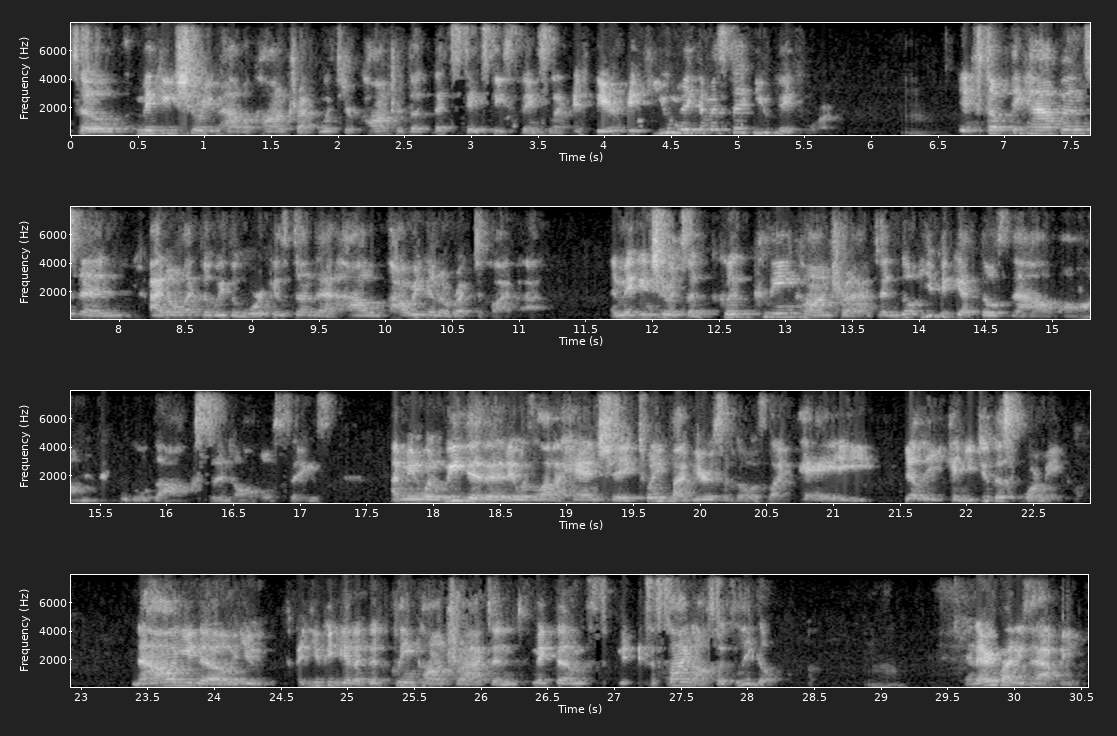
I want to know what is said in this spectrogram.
So making sure you have a contract with your contract that, that states these things like if there if you make a mistake, you pay for it. Mm-hmm. If something happens and I don't like the way the work is done, that how how are we going to rectify that? And making sure it's a good, clean contract. And you could get those now on Google Docs and all those things. I mean, when we did it, it was a lot of handshake. 25 years ago, it was like, hey, Billy, can you do this for me? Now you know you you can get a good, clean contract and make them. It's a sign off, so it's legal and everybody's happy.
